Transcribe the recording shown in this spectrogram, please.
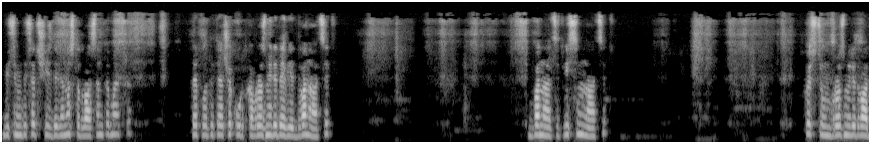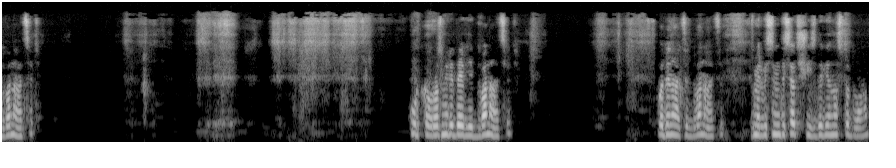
86-92 см. Тепла дитяча куртка в розмірі 9-12. 12-18. Костюм в розмірі 2-12. Куртка в розмірі 9-12. 11-12. Розмір 86-92.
